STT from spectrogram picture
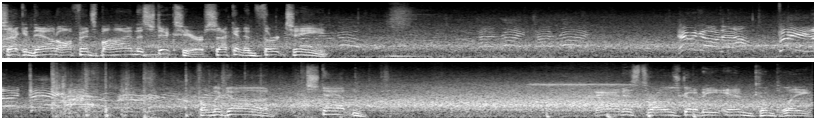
Second down, offense behind the sticks here. Second and 13. From the gun, Stanton. And his throw is going to be incomplete.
